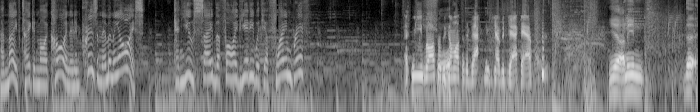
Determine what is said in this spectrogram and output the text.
and they've taken my kind and imprisoned them in the ice. Can you save the five Yeti with your flame breath? I think you've also Sure. become less of a jack, of a jackass. Yeah, I mean, that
